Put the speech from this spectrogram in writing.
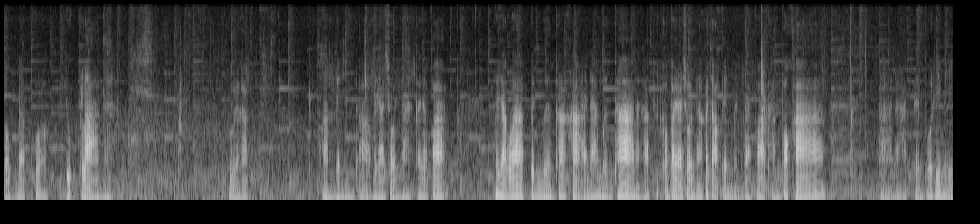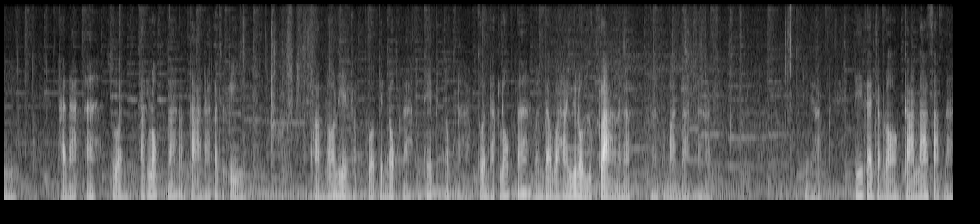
สมแบบพวก ยุคกลางนะ ดูนะครับ ความเป็นประชาชนนะก็จากว่าเนื่องจากว่าเป็นเมืองค้าขายนะเมืองท่านะครับชุดของประชาชนนะก็จะเป็นเหมือนแบบว่าทางพ่อค้าานะครับเป็นพวกที่มีฐานะนะส่วนนักรบนะต่างๆนะก็จะมีความล้อเลียนกับตัวเป็นนกนะเป็นเทพเป็นนกนะครับ ส่วนนักรบนะเหมือนแบบว่าทางยุโรปยุคกลางนะครับประมาณนั้นนะครับนี่นะครับนี่การจำลองการล่าสัตว์นะ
